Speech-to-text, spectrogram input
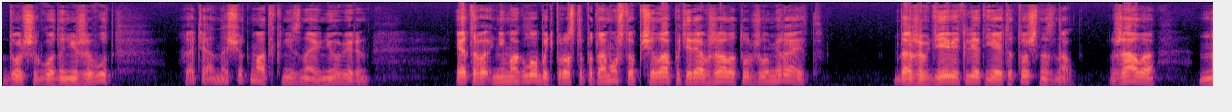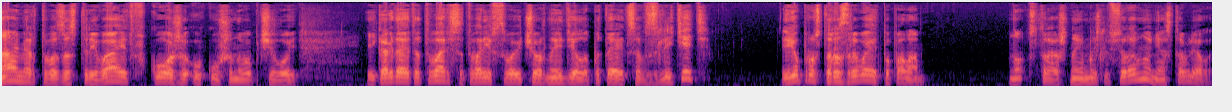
дольше года не живут, хотя насчет маток не знаю, не уверен. Этого не могло быть просто потому, что пчела, потеряв жало, тут же умирает. Даже в девять лет я это точно знал. Жало намертво застревает в коже укушенного пчелой, и когда эта тварь, сотворив свое черное дело, пытается взлететь, ее просто разрывает пополам. Но страшная мысль все равно не оставляла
